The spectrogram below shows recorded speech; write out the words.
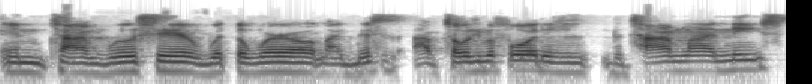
in time will share with the world. Like this is, I've told you before, this is the timeline niece,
